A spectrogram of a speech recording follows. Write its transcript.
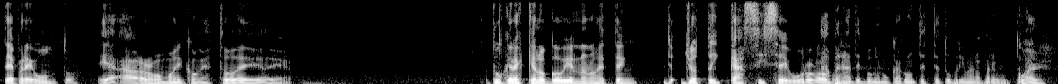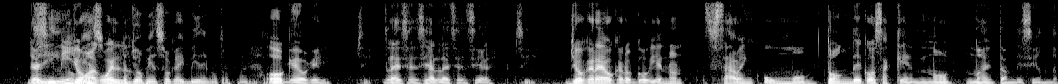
Te pregunto, y ahora nos vamos a ir con esto de, de- ¿Tú crees que los gobiernos nos estén... Yo, yo estoy casi seguro, loco. Ah, espérate, porque nunca contesté tu primera pregunta. ¿Cuál? Ya Sí, ni yo, me pienso- acuerdo. Yo pienso que hay vida en otros planetas. Ok, ok. Sí. La esencial, la esencial. Sí. Yo creo que los gobiernos saben un montón de cosas que no nos están diciendo.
